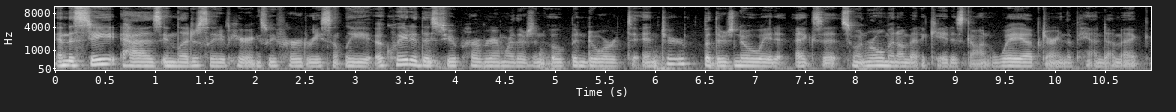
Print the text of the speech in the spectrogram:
And the state has, in legislative hearings we've heard recently, equated this to a program where there's an open door to enter, but there's no way to exit. So enrollment on Medicaid has gone way up during the pandemic.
